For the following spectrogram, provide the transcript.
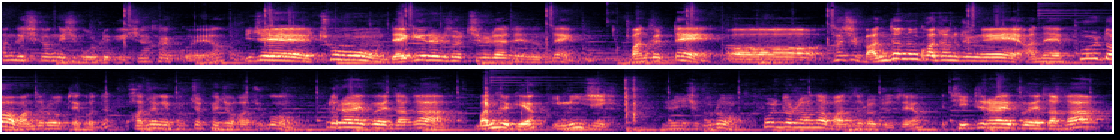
한 개씩 한 개씩 올리기 시작할 거예요. 이제 총 4개를 설치를 해야 되는데 만들 때 어, 사실 만드는 과정 중에 안에 폴더 만들어도 되거든. 과정이 복잡해져가지고 드라이브에다가 만들게요. 이미지 이런 식으로 폴더를 하나 만들어 주세요. D 드라이브에다가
